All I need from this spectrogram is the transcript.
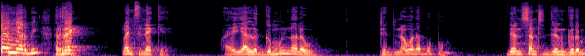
toññar bi rek lañ fi nekkee. waaye yàlla gëmmul na lawul. te dina wane boppam. di leen sant di leen gërëm.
